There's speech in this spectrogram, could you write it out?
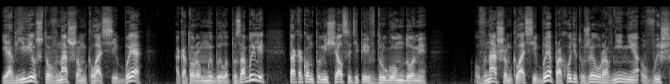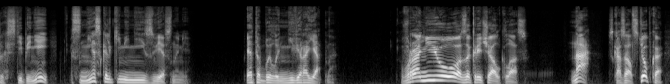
и объявил, что в нашем классе «Б», о котором мы было позабыли, так как он помещался теперь в другом доме, в нашем классе «Б» проходит уже уравнение высших степеней с несколькими неизвестными. Это было невероятно. «Вранье!» — закричал класс. «На!» — сказал Степка —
